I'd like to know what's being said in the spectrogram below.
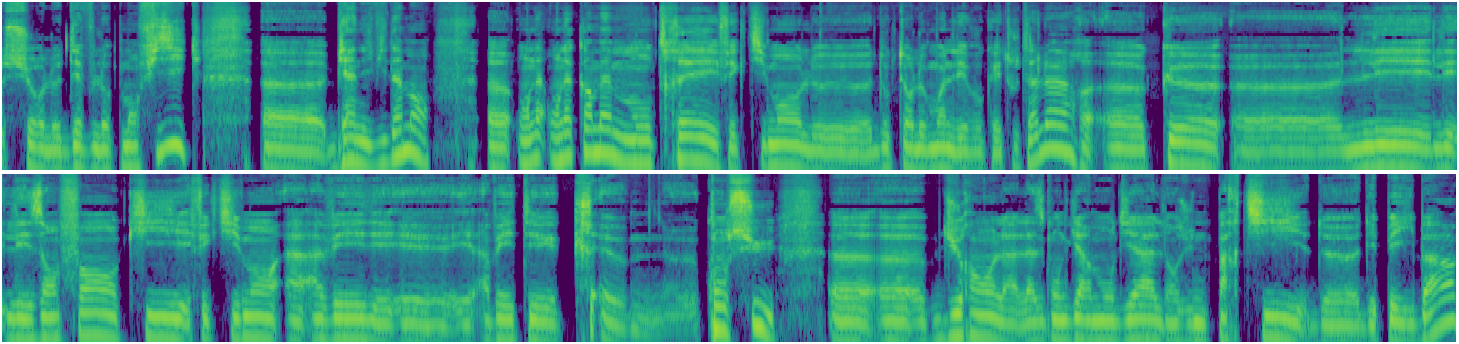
sur le développement physique, bien évidemment. on a on a quand même montré effectivement le docteur Lemoine l'évoquait tout à l'heure euh, que euh, les, les, enfants qui effectivement avaient avaient été euh, conçus durant la, la, Seconde Guerre mondiale dans une partie de, des Pays-Bas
